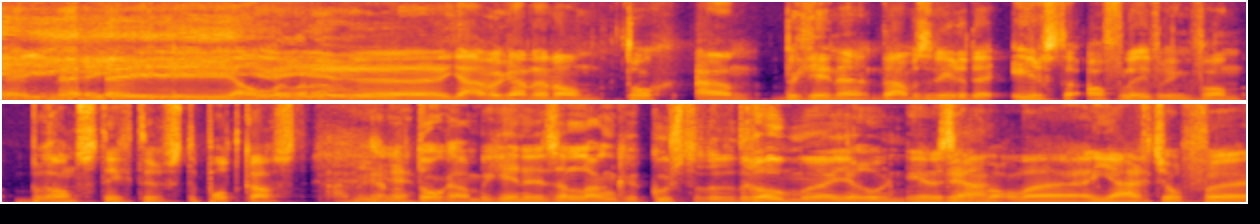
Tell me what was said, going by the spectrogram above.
Hey, hey, hallo, hallo. Eh, ja, we gaan er dan toch aan beginnen. Dames en heren, de eerste aflevering van Brandstichters, de podcast. We gaan er toch aan beginnen. Het is een lang gekoesterde droom, eh, Jeroen. Ja, daar zijn Ja. we al eh, een jaartje of eh,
